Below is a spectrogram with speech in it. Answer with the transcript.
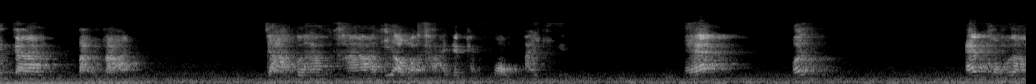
ริการต่างๆ จากร้านค้าที่เอามาขายในแพลตฟอร์มไอทีนะฮะเพราะแอปของเรา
